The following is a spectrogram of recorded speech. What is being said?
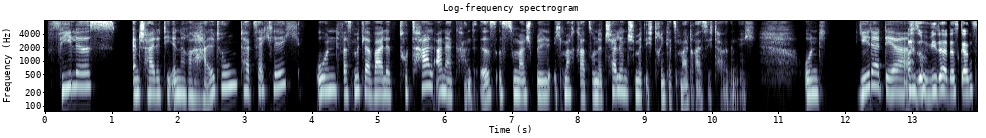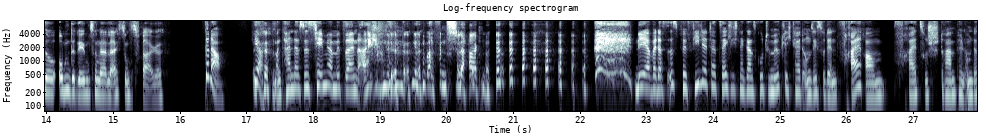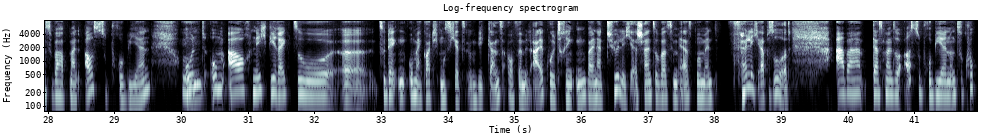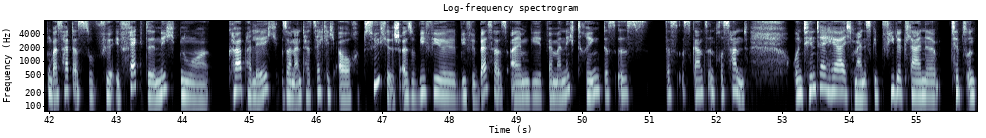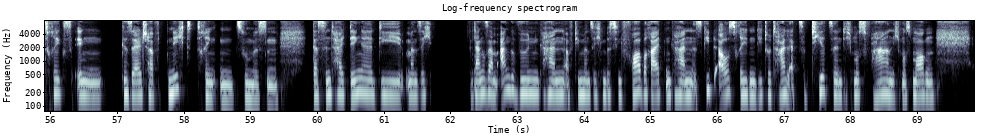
Vieles entscheidet die innere Haltung tatsächlich. Und was mittlerweile total anerkannt ist, ist zum Beispiel, ich mache gerade so eine Challenge mit, ich trinke jetzt mal 30 Tage nicht. Und jeder, der. Also wieder das Ganze umdrehen zu einer Leistungsfrage. Genau. Ja, man kann das System ja mit seinen eigenen Waffen schlagen. nee, aber das ist für viele tatsächlich eine ganz gute Möglichkeit, um sich so den Freiraum frei zu strampeln, um das überhaupt mal auszuprobieren mhm. und um auch nicht direkt so äh, zu denken, oh mein Gott, ich muss jetzt irgendwie ganz aufhören mit Alkohol trinken, weil natürlich erscheint sowas im ersten Moment völlig absurd. Aber das mal so auszuprobieren und zu gucken, was hat das so für Effekte, nicht nur körperlich, sondern tatsächlich auch psychisch. Also wie viel, wie viel besser es einem geht, wenn man nicht trinkt, das ist, das ist ganz interessant. Und hinterher, ich meine, es gibt viele kleine Tipps und Tricks in Gesellschaft nicht trinken zu müssen. Das sind halt Dinge, die man sich langsam angewöhnen kann, auf die man sich ein bisschen vorbereiten kann. Es gibt Ausreden, die total akzeptiert sind. Ich muss fahren, ich muss morgen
